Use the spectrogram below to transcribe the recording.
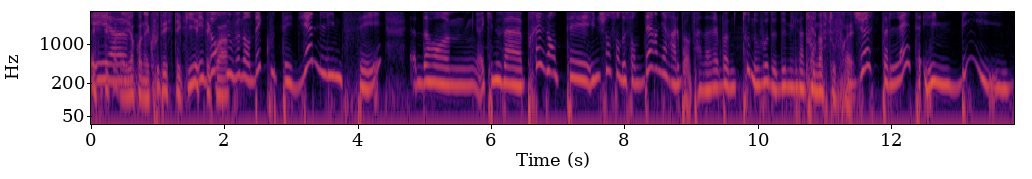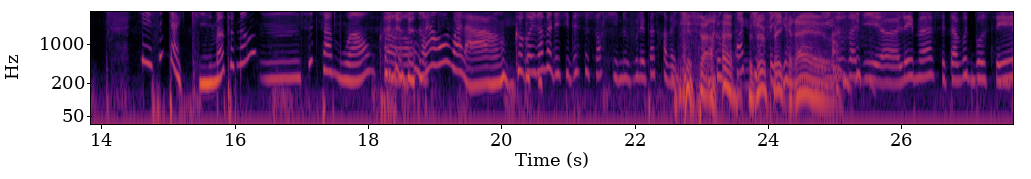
Et, Et, c'était quoi euh, d'ailleurs qu'on a écouté C'était qui et Et donc quoi nous venons d'écouter Diane Lindsay dans, euh, qui nous a présenté une chanson de son dernier album, enfin d'un album tout nouveau de Tout 2021. neuf, tout frais. Just Let Him Be. C'est à qui maintenant? Hmm, c'est à moi encore. La revoilà. Cowboy Dom a décidé ce soir qu'il ne voulait pas travailler. C'est ça. Je crois qu'il Je fait fais grève. Il nous a dit euh, les meufs, c'est à vous de bosser.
